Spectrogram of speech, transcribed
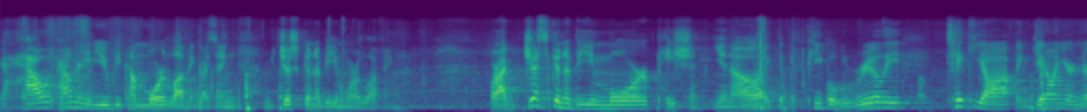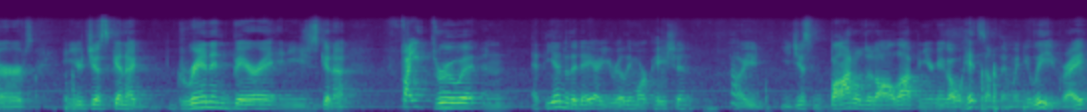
How, how many of you become more loving by saying, I'm just going to be more loving? Or I'm just going to be more patient, you know? Like the people who really tick you off and get on your nerves, and you're just going to grin and bear it, and you're just going to fight through it. And at the end of the day, are you really more patient? No, you, you just bottled it all up, and you're going to go hit something when you leave, right?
